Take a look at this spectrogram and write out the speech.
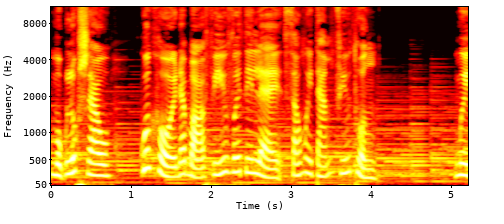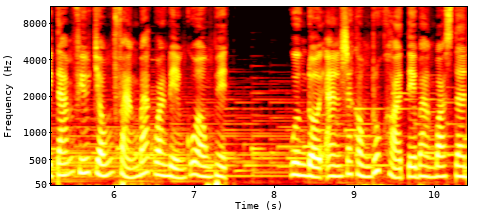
Một lúc sau, Quốc hội đã bỏ phiếu với tỷ lệ 68 phiếu thuận. 18 phiếu chống phản bác quan điểm của ông Pitt. Quân đội Anh sẽ không rút khỏi tiểu bang Boston.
